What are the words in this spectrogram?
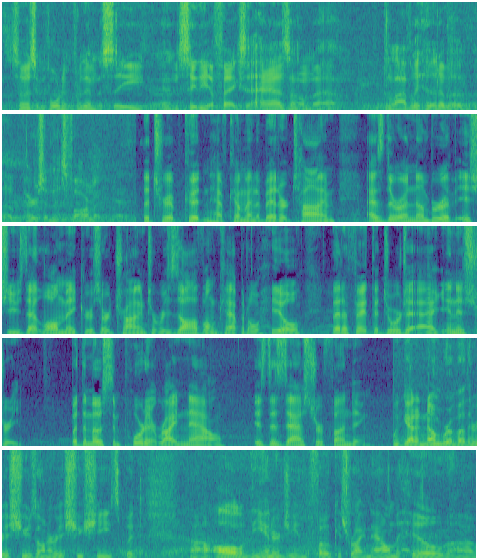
So it's important for them to see and see the effects it has on uh, the livelihood of a, a person that's farming. The trip couldn't have come at a better time, as there are a number of issues that lawmakers are trying to resolve on Capitol Hill that affect the Georgia ag industry. But the most important right now is disaster funding. We've got a number of other issues on our issue sheets, but uh, all of the energy and the focus right now on the Hill uh,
